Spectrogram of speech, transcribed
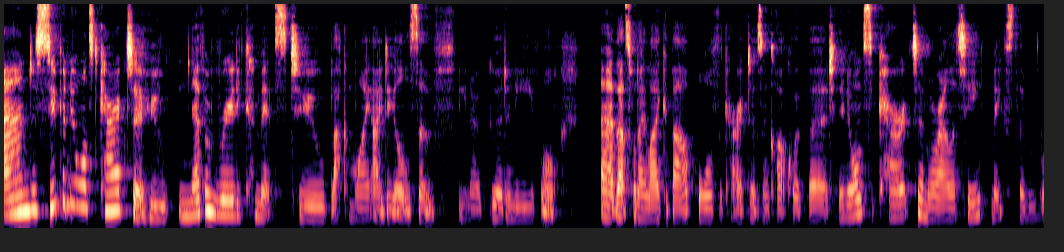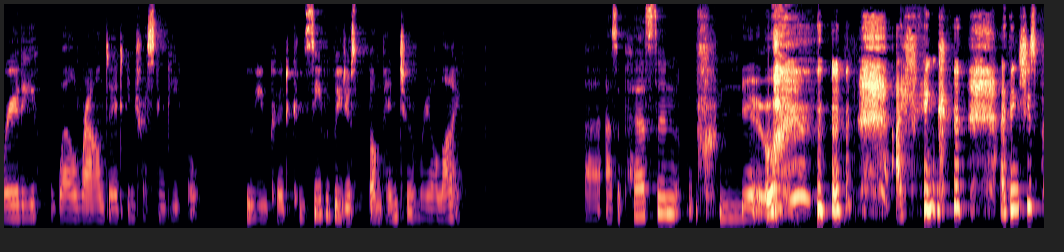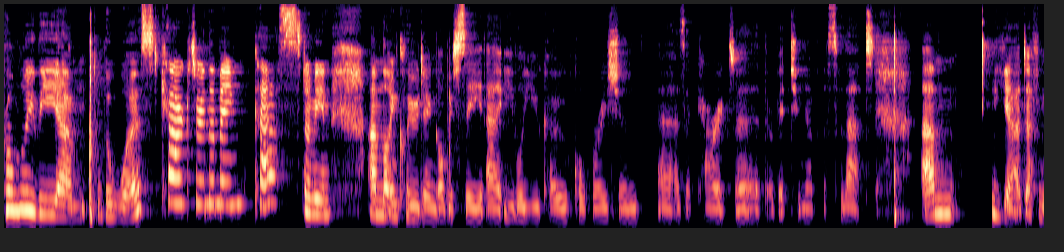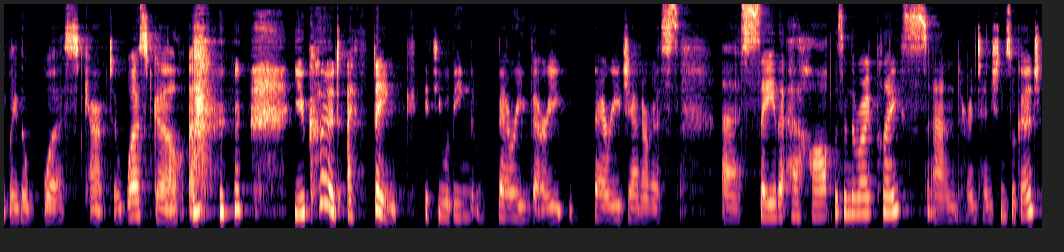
and a super nuanced character who never really commits to black and white ideals of, you know, good and evil. Uh, that's what I like about all of the characters in Clockwork Bird. The nuance of character, morality, makes them really well rounded, interesting people who you could conceivably just bump into in real life. Uh, as a person, no. I think I think she's probably the um, the worst character in the main cast. I mean, I'm not including obviously uh, Evil Yuko Corporation uh, as a character. They're a bit too nebulous for that. Um, yeah, definitely the worst character, worst girl. you could, I think, if you were being very, very, very generous, uh, say that her heart was in the right place and her intentions were good.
